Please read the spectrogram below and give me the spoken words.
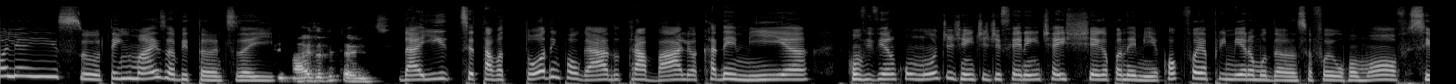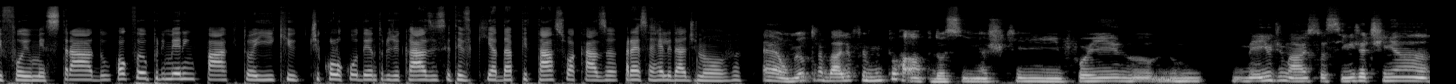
olha isso! Tem mais habitantes aí. Tem mais habitantes. Daí, você estava todo empolgado, trabalho, academia, convivendo com um monte de gente diferente, aí chega a pandemia. Qual que foi a primeira mudança? Foi o home office? Foi o mestrado? Qual que foi o primeiro impacto aí que te colocou dentro de casa e você teve que adaptar a sua casa para essa realidade nova? É, o meu trabalho foi muito rápido, assim, acho que foi no, meio de março, assim, já tinha,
